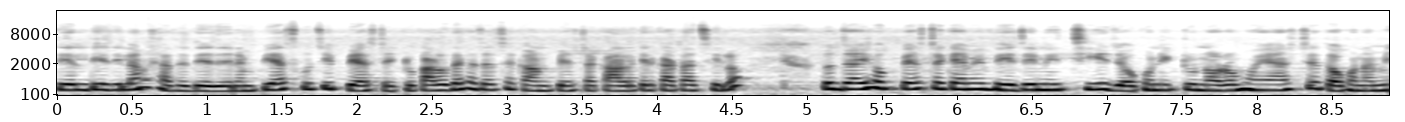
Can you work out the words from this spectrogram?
তেল দিয়ে দিলাম, সাথে দিয়ে দিলাম পেঁয়াজ কুচি। পেঁয়াজটা একটু কালো দেখা যাচ্ছে কারণ পেঁয়াজটা কালকের কাটা ছিল। তো যাই হোক, পেঁয়াজটাকে আমি ভেজে নিচ্ছি। যখন একটু নরম হয়ে আসছে তখন আমি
